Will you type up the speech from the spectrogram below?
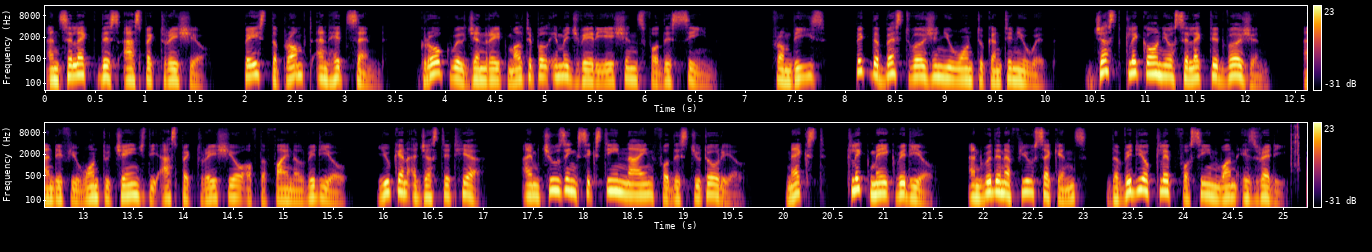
and select this aspect ratio. Paste the prompt and hit send. Grok will generate multiple image variations for this scene. From these, pick the best version you want to continue with. Just click on your selected version, and if you want to change the aspect ratio of the final video, you can adjust it here. I'm choosing 16:9 for this tutorial. Next, click Make Video, and within a few seconds, the video clip for scene 1 is ready.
